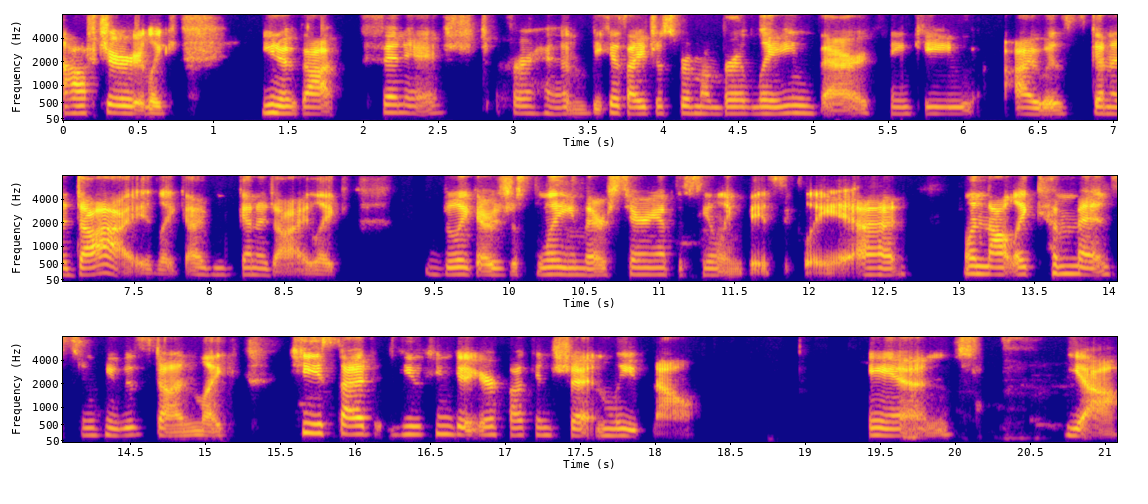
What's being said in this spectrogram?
after like, you know, that finished for him because I just remember laying there thinking I was gonna die. Like I'm gonna die. Like like I was just laying there staring at the ceiling basically. And when that like commenced and he was done, like he said, You can get your fucking shit and leave now. And yeah,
